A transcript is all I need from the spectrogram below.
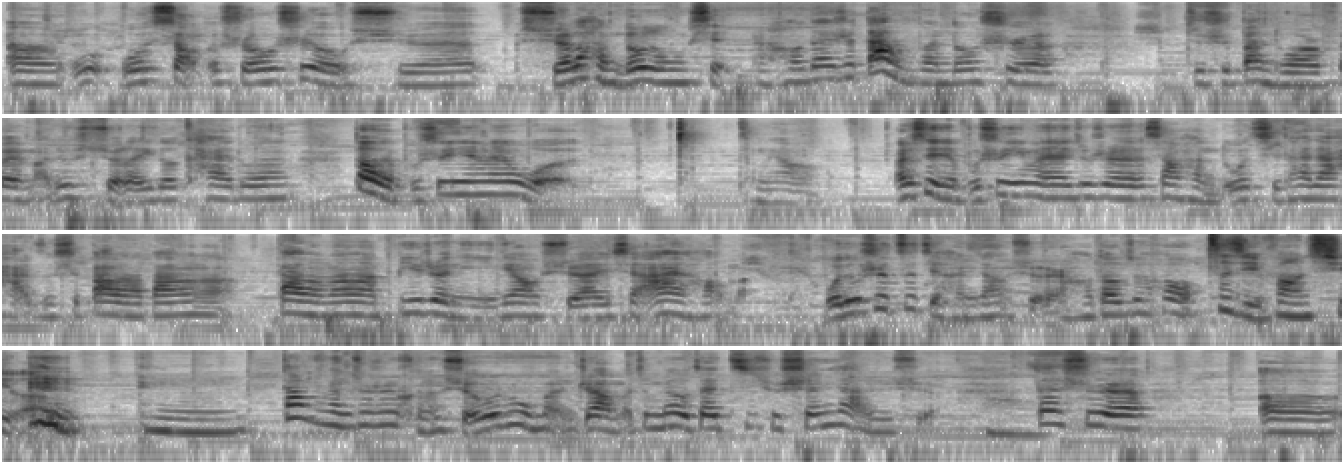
呃，我我小的时候是有学学了很多东西，然后但是大部分都是就是半途而废嘛，就学了一个开端，倒也不是因为我怎么样，而且也不是因为就是像很多其他家孩子是爸爸妈妈爸爸妈妈逼着你一定要学一些爱好嘛，我都是自己很想学，然后到最后自己放弃了。嗯，大部分就是可能学个入门这样吧，就没有再继续深下去学。但是，呃，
